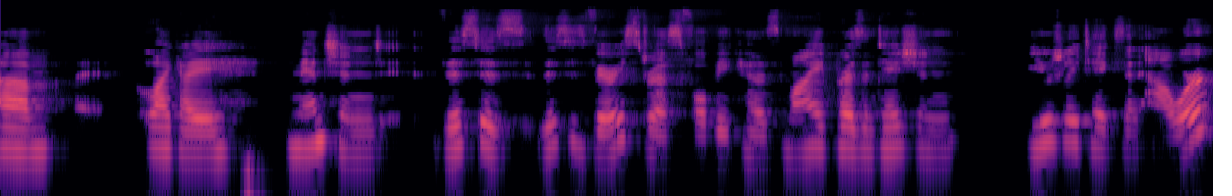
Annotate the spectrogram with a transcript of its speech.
Um, like I mentioned, this is this is very stressful because my presentation usually takes an hour,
